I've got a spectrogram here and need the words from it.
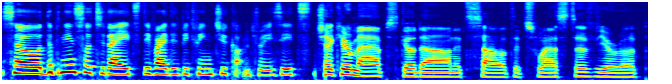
so the peninsula today it's divided between two countries it's check your maps, go down. It's south, it's west of Europe,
